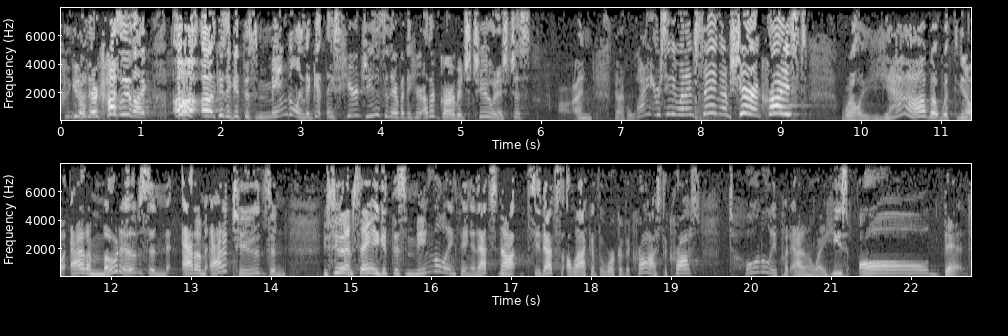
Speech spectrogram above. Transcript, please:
you know, they're constantly like, uh, uh, oh, oh, because they get this mingling. They get, they hear Jesus in there, but they hear other garbage too, and it's just, uh, and they're like, why aren't you receiving what I'm saying? I'm sharing Christ. Well, yeah, but with, you know, Adam motives and Adam attitudes and you see what I'm saying? You get this mingling thing and that's not, see, that's a lack of the work of the cross. The cross totally put Adam away. He's all dead.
